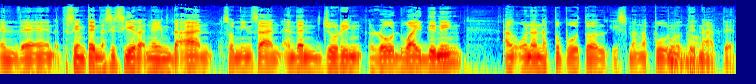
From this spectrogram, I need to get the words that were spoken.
And then, at the same time, nasisira ngayong daan. So, minsan, and then during road widening, ang unang napuputol is mga puno, din natin.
